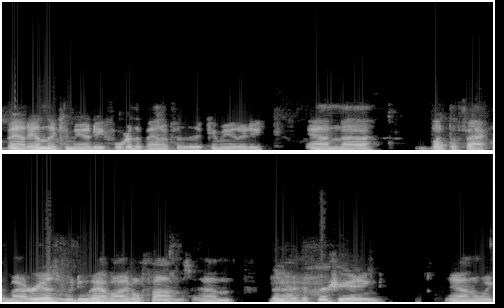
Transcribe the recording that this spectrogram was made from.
spent in the community for the benefit of the community. And uh, but the fact of the matter is we do have idle funds and they are depreciating. And we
